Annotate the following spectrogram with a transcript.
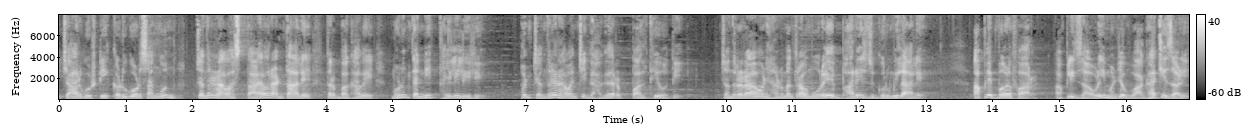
चार गोष्टी कडूगोड सांगून चंद्ररावास ताळ्यावर आणता आले तर बघावे म्हणून त्यांनी थैली लिहिली. पण चंद्ररावांची घागर पालथी होती. चंद्रराव आणि हनुमंतराव मोरे भारीच गुरमीला आले. आपले बळ फार आपली जावळी म्हणजे वाघाची जाळी.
